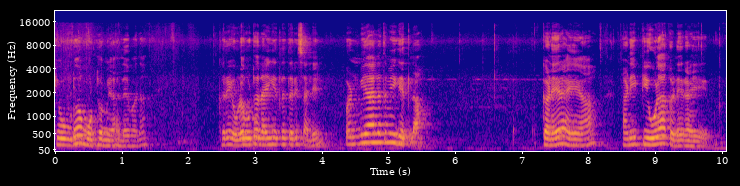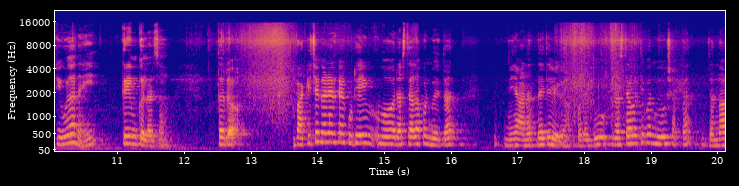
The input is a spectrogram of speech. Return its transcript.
केवढं मोठं मिळालं आहे मला. खरं एवढं मोठं नाही घेतलं तरी चालेल. पण मिळालं तर मी घेतला. कणेर आहे हा. आणि पिवळा कणेर आहे. पिवळा नाही क्रीम कलरचा. तर बाकीच्या कणेर काय कुठेही रस्त्याला पण मिळतात. मी आणत नाही ते वेगळं. परंतु रस्त्यावरती पण मिळू शकतात. ज्यांना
